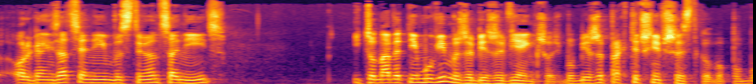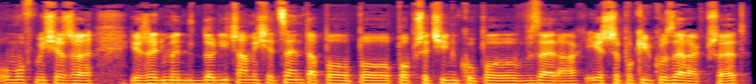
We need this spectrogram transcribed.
e, organizacja nie inwestująca nic i to nawet nie mówimy, że bierze większość, bo bierze praktycznie wszystko, bo umówmy się, że jeżeli my doliczamy się centa po, po, po przecinku, po w zerach, jeszcze po kilku zerach przed,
